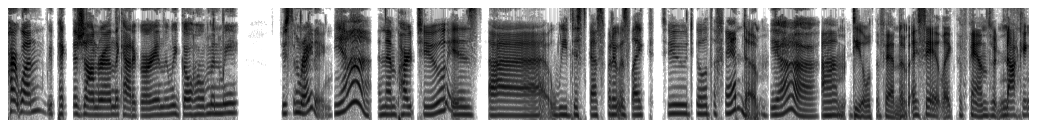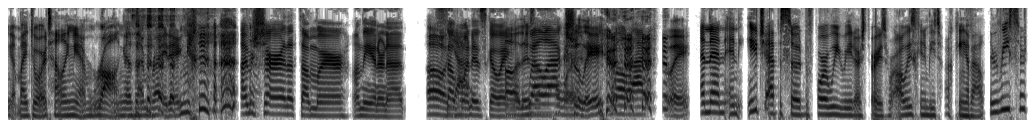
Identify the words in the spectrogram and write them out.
Part one, we pick the genre and the category, and then we go home and we do some writing. Yeah. And then part two is uh, we discuss what it was like to deal with the fandom. Yeah. Um, deal with the fandom. I say it like the fans are knocking at my door telling me I'm wrong as I'm writing. I'm sure that somewhere on the internet, oh, someone is going, Oh, well, actually. well, actually. And then in each episode, before we read our stories, we're always going to be talking about the research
